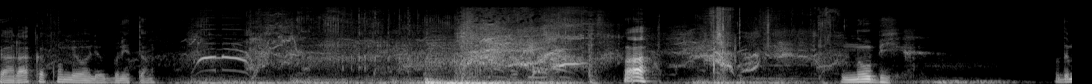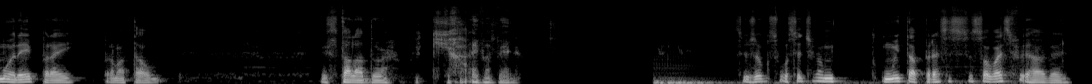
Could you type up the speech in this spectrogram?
Caraca, comeu ali o bonitão. Ah! Noob. Eu demorei pra ir pra matar o instalador. Que raiva, velho. Esse jogo, se você tiver com muita pressa, você só vai se ferrar, velho.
